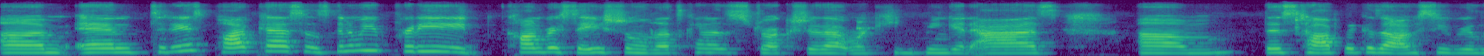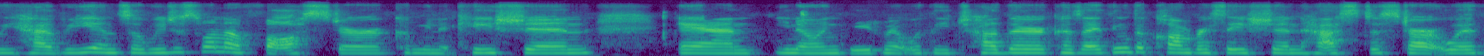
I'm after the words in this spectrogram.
Um, and today's podcast is going to be pretty conversational. That's kind of the structure that we're keeping it as. Um, this topic is obviously really heavy, and so we just want to foster communication and you know engagement with each other because I think the conversation has to start with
